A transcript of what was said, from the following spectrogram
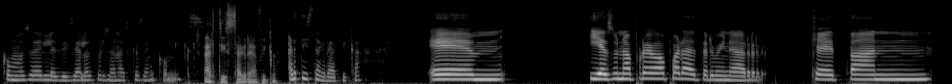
como se les dice a las personas que hacen cómics. Artista gráfica. Artista gráfica. Em, y es una prueba para determinar qué tan...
